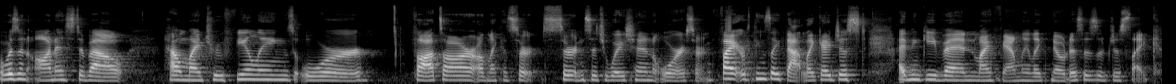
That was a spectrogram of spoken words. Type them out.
I wasn't honest about how my true feelings or thoughts are on like a cer- certain situation or a certain fight or things like that. Like I just I think even my family like notices of just like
